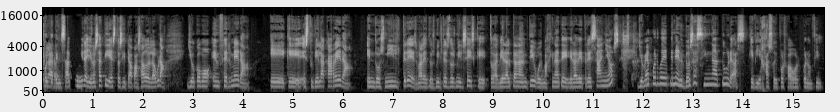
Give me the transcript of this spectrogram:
Porque pensad, mira, yo no sé a ti esto si te ha pasado, Laura. Yo como enfermera eh, que estudié la carrera en 2003, ¿vale? 2003-2006, que todavía era el plan antiguo, imagínate, era de tres años. Yo me acuerdo de tener dos asignaturas, qué vieja soy, por favor, bueno, en fin.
